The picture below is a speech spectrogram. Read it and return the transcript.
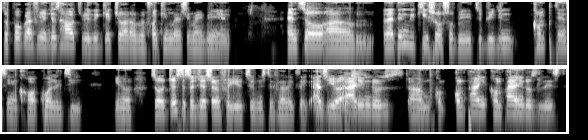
topography and just how to really get you out of a funky mess you might be in. And so, um, and I think the key should also be to building competency and quality. You know, so just a suggestion for you too, Mr. Felix. Like as you're yes. adding those, um, compiling, compiling those lists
